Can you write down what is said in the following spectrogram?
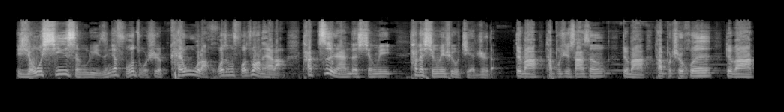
由心生虑，人家佛祖是开悟了，活成佛状态了，他自然的行为，他的行为是有节制的，对吧？他不去杀生，对吧？他不吃荤，对吧？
